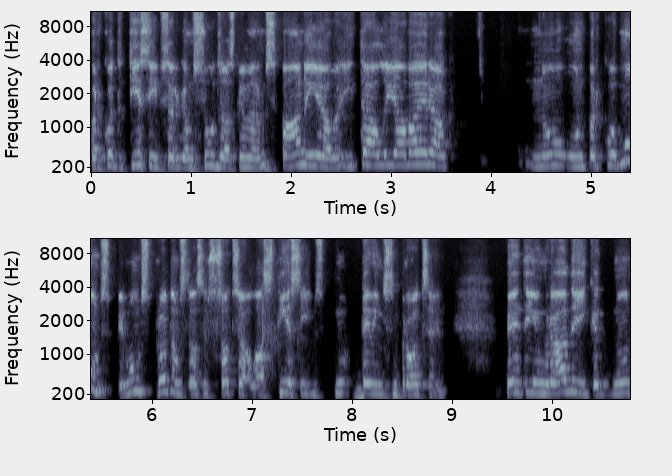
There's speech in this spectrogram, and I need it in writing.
par ko tiesību sargam sūdzās, piemēram, Spānijā vai Itālijā vairāk. Nu, un par ko mums? Pie mums, protams, tās ir sociālās tiesības nu, 90%. Pētījumi rādīja, ka, nu,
